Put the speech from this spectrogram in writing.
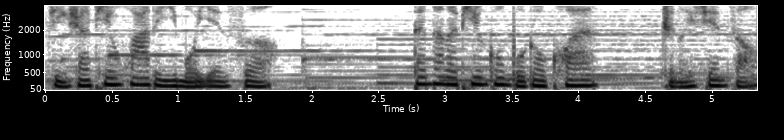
锦上添花的一抹颜色，但他的天空不够宽，只能先走。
